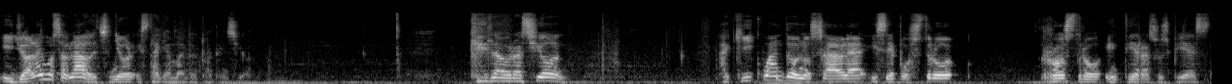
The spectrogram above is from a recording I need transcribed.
Y ya lo hemos hablado, el Señor está llamando tu atención. ¿Qué es la oración? Aquí cuando nos habla y se postró rostro en tierra a sus pies,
